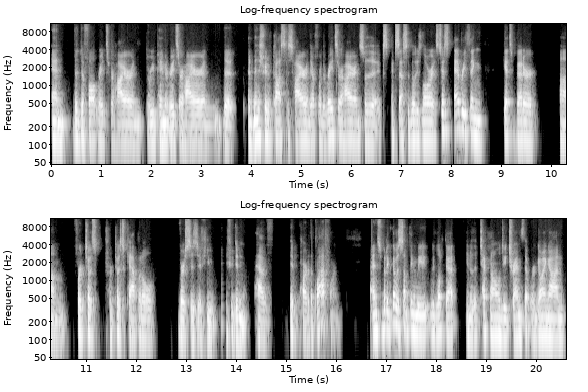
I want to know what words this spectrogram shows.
And the default rates are higher and the repayment rates are higher and the administrative cost is higher and therefore the rates are higher and so the accessibility is lower it's just everything gets better um, for toast for toast capital versus if you if you didn't have it part of the platform And so, but that was something we we looked at, you know, the technology trends that were going on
